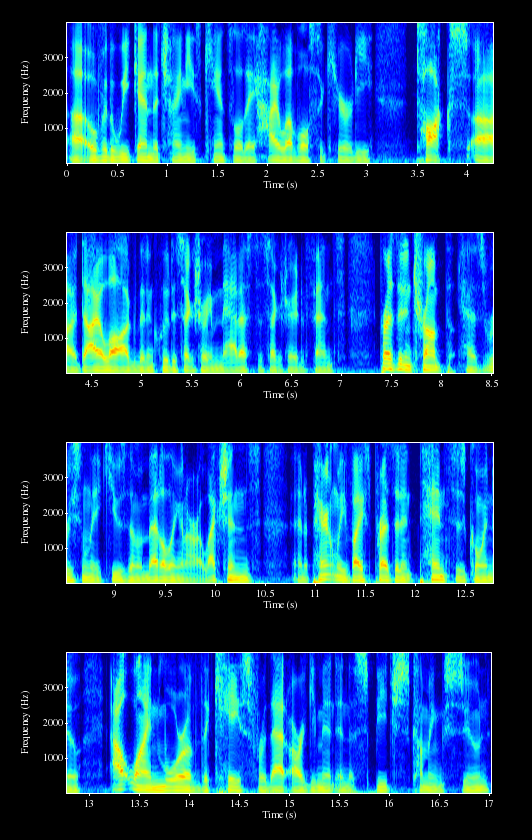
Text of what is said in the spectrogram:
Uh, over the weekend, the Chinese canceled a high level security talks uh, dialogue that included Secretary Mattis, the Secretary of Defense. President Trump has recently accused them of meddling in our elections, and apparently Vice President Pence is going to outline more of the case for that argument in a speech coming soon.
